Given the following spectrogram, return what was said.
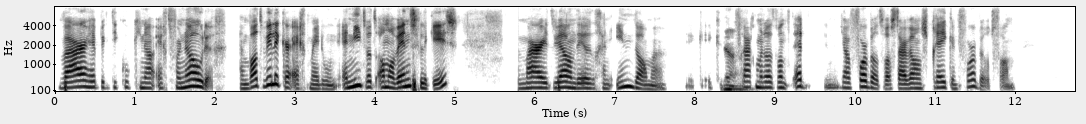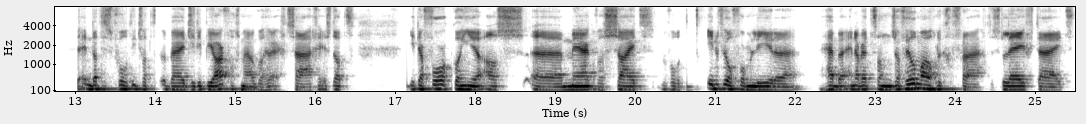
waar heb ik die cookie nou echt voor nodig en wat wil ik er echt mee doen. En niet wat allemaal wenselijk is, maar het wel een deel gaan indammen. Ik, ik vraag me dat, want jouw voorbeeld was daar wel een sprekend voorbeeld van en dat is bijvoorbeeld iets wat bij GDPR volgens mij ook wel heel erg zagen, is dat je daarvoor kon je als uh, merk of als site bijvoorbeeld invulformulieren hebben en daar werd dan zoveel mogelijk gevraagd. Dus leeftijd,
